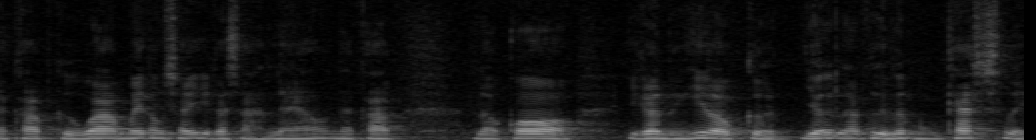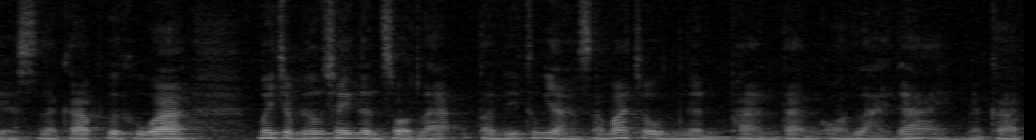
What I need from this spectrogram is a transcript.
นะครับ คือว่าไม่ต้องใช้เอกสารแล้วนะครับ แล้วก็อีกอันหนึ่งที่เราเกิดเยอะแล้วคือเรื่องของ cashless นะครับก็คือว่าไม่จำเป็นต้องใช้เงินสดแล้วตอนนี้ทุกอย่างสามารถจะโอนเงินผ่านทางออนไลน์ได้นะครับ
